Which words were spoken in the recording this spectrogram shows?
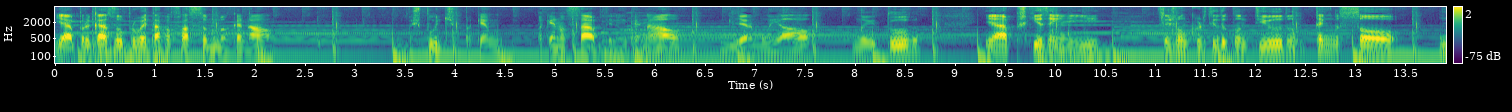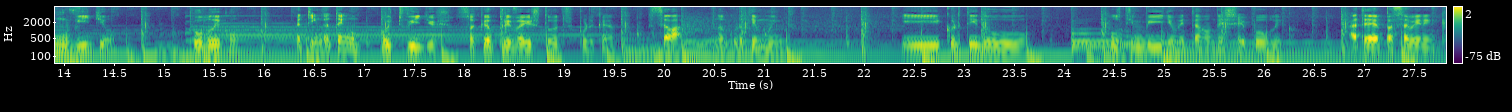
Yeah, por acaso vou aproveitar para falar sobre o meu canal os putos, para quem, para quem não sabe, tenho um canal, Guilherme Leal, no YouTube. E yeah, pesquisem aí, vocês vão curtir o conteúdo. Tenho só um vídeo público. Eu tenho, eu tenho 8 vídeos, só que eu privei-os todos porque, sei lá, não curti muito. E curti do último vídeo, então deixei público. Até para saberem que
